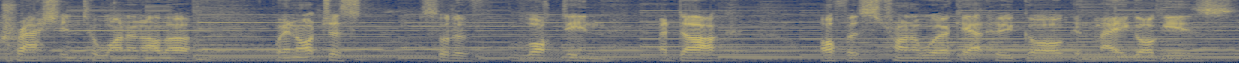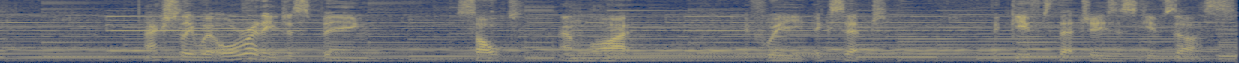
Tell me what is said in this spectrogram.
crash into one another. We're not just sort of locked in a dark office trying to work out who Gog and Magog is. Actually, we're already just being salt and light if we accept gift that Jesus gives us.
